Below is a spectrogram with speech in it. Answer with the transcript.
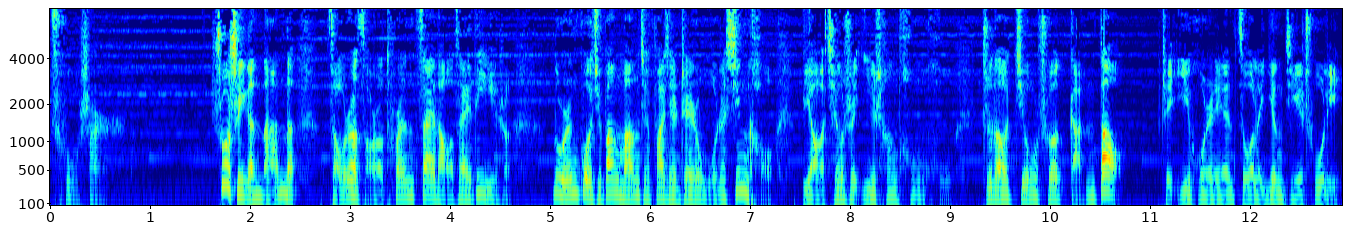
出事儿。说是一个男的走着走着，突然栽倒在地上，路人过去帮忙，却发现这人捂着心口，表情是异常痛苦。直到救护车赶到，这医护人员做了应急处理，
